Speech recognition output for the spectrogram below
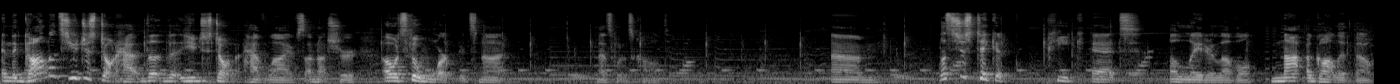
and the gauntlets you just don't have the, the you just don't have lives. I'm not sure. Oh, it's the warp. It's not. That's what it's called. Um, let's just take a peek at a later level. Not a gauntlet though.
